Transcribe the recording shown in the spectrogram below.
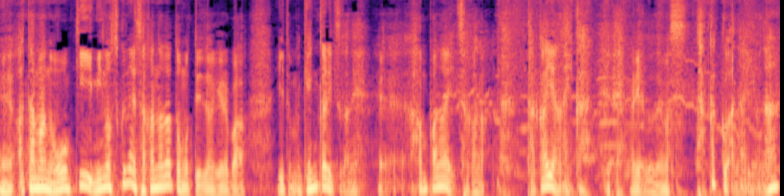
えー頭の大きい、身の少ない魚だと思っていただければいいと思う。原価率がね、えー半端ない魚。高いやないか。えーありがとうございます。高くはないよな。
